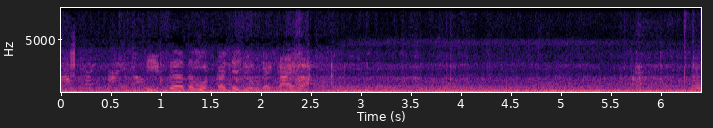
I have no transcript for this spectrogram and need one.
น้ำใสๆเนาะผีเสื้อสมุทรก็จะอยู่ใกล้ๆเรา อ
